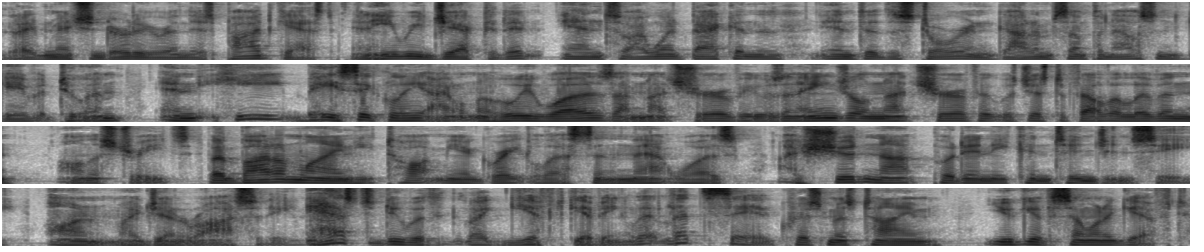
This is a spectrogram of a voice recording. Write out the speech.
that I'd mentioned earlier in this podcast, and he rejected it. And so I went back in the, into the store and got him something else and gave it to him. And he basically, I don't know who he was. I'm not sure if he was an angel. I'm not sure if it was just a fellow living on the streets. But bottom line, he taught me a great lesson, and that was I should not put any contingency on my generosity. It has to do with like gift giving. Let, let's say at Christmas time, you give someone a gift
